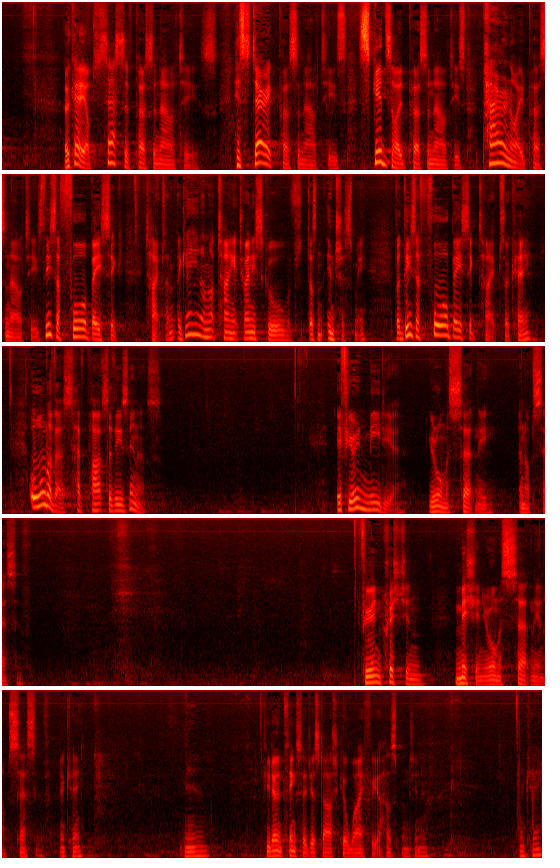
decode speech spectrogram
Okay, obsessive personalities, hysteric personalities, schizoid personalities, paranoid personalities. These are four basic types. Again, I'm not tying it to any school, it doesn't interest me, but these are four basic types, okay? All of us have parts of these in us. If you're in media, you're almost certainly an obsessive. If you're in Christian mission, you're almost certainly an obsessive, okay? Yeah. If you don't think so, just ask your wife or your husband, you know. Okay?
